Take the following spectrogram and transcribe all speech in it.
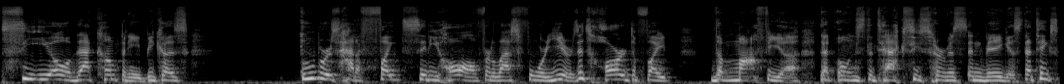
CEO of that company because Uber's had to fight City Hall for the last four years. It's hard to fight the mafia that owns the taxi service in Vegas. That takes,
